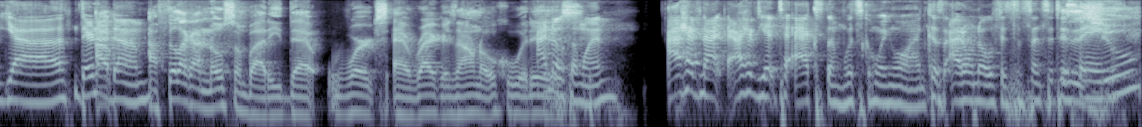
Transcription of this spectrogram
uh, yeah, they're not I, dumb. I feel like I know somebody that works at Rikers. I don't know who it is. I know someone. I have not. I have yet to ask them what's going on because I don't know if it's a sensitive Is it thing. you?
